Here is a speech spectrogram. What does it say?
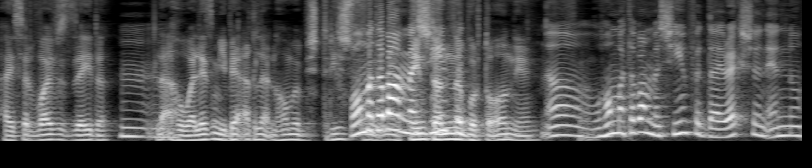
هي survive إزاي ده مم. لا هو لازم يبيع أغلى ان هو ما بيشتريش وهم في طبعاً 2 ماشيين في- برتقان يعني آه وهم طبعا ماشيين في ال direction إنه آه،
